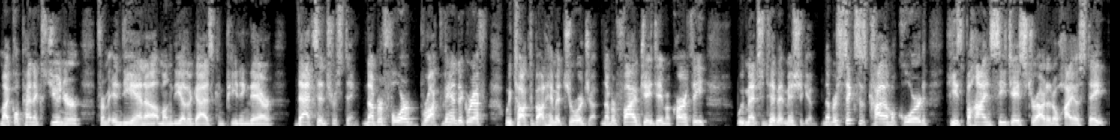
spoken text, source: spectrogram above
Michael Penix Jr. from Indiana, among the other guys competing there. That's interesting. Number four, Brock Vandagriff. We talked about him at Georgia. Number five, JJ McCarthy. We mentioned him at Michigan. Number six is Kyle McCord. He's behind CJ Stroud at Ohio State.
